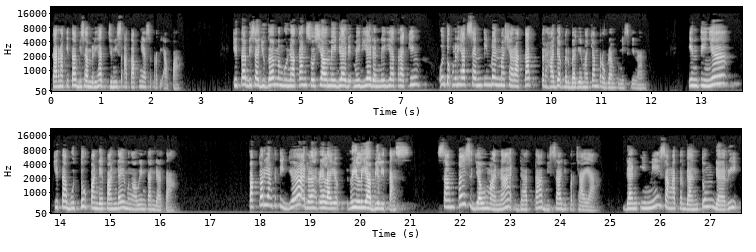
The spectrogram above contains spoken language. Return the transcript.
karena kita bisa melihat jenis atapnya seperti apa. Kita bisa juga menggunakan sosial media media dan media tracking untuk melihat sentimen masyarakat terhadap berbagai macam program kemiskinan. Intinya kita butuh pandai-pandai mengawinkan data. Faktor yang ketiga adalah reliabilitas sampai sejauh mana data bisa dipercaya. Dan ini sangat tergantung dari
